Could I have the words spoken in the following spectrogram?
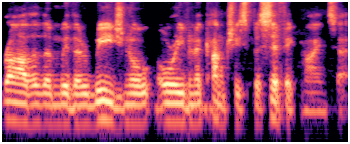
rather than with a regional or even a country specific mindset?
